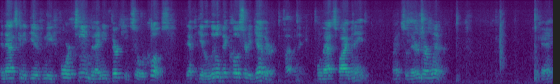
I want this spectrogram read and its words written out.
and that's gonna give me fourteen, but I need thirteen, so we're close. They have to get a little bit closer together. Five and eight. Well, that's five and eight, right? So there's our winner. Okay?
